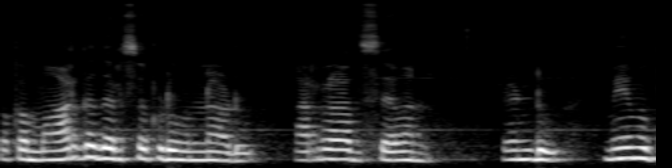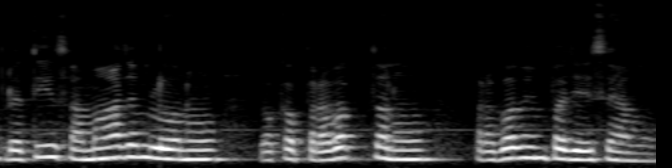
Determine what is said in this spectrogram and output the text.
ఒక మార్గదర్శకుడు ఉన్నాడు. అర్రాద్ సెవెన్. రెండు మేము ప్రతి సమాజంలోనూ ఒక ప్రవక్తను ప్రభవింపజేశాము.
